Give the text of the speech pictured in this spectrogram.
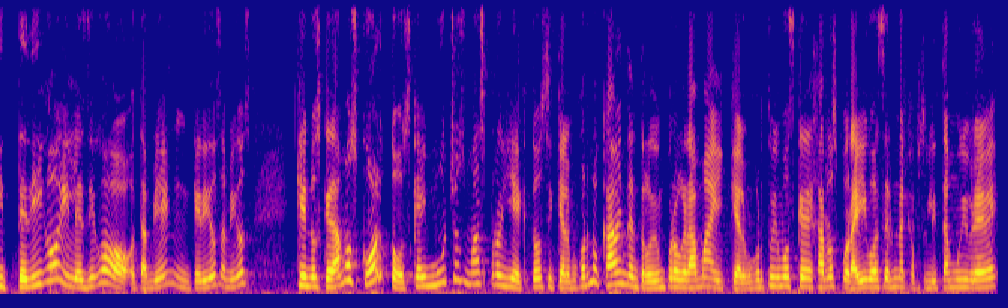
y te digo y les digo también, queridos amigos, que nos quedamos cortos, que hay muchos más proyectos y que a lo mejor no caben dentro de un programa y que a lo mejor tuvimos que dejarlos por ahí o hacer una capsulita muy breve,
